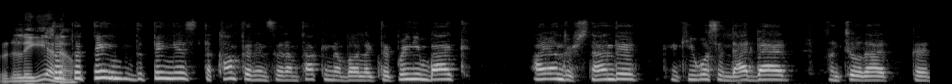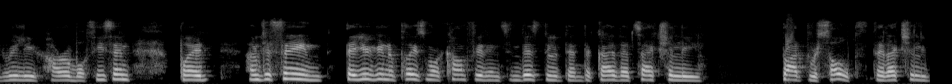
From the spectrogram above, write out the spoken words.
Well, Liguilla the, now. the thing the thing is the confidence that I'm talking about. Like they're bringing back. I understand it. Like he wasn't that bad until that that really horrible season, but I'm just saying that you're gonna place more confidence in this dude than the guy that's actually brought results. That actually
